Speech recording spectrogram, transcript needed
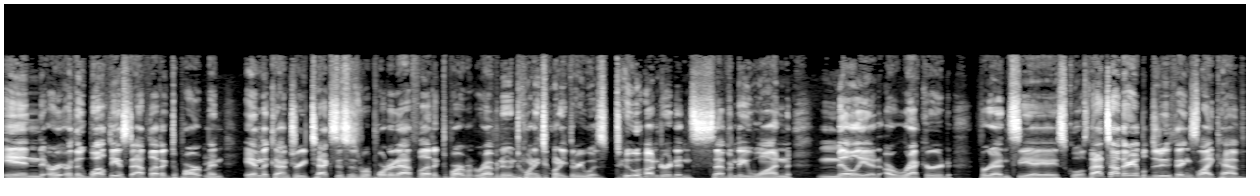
in or, or the wealthiest athletic department in the country. Texas's reported athletic department revenue in 2023 was 271 million, a record for NCAA schools. That's how they're able to do things like have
